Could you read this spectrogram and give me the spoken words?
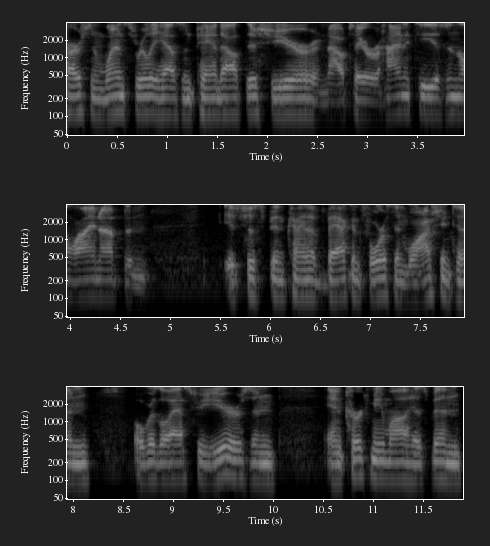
Carson Wentz really hasn't panned out this year, and now Taylor Heinicke is in the lineup, and it's just been kind of back and forth in Washington over the last few years, and and Kirk meanwhile has been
